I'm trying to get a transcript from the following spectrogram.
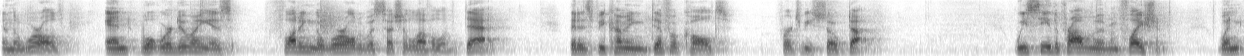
in the world, and what we're doing is flooding the world with such a level of debt that it's becoming difficult for it to be soaked up. We see the problem of inflation. When,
